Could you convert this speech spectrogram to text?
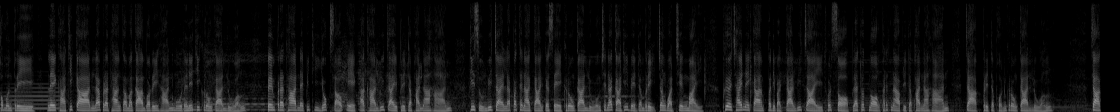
คมนตรี เลขาธิการและประธานกรรมการบริหารมูลนิธิโครงการหลวง เป็นประธานในพิธียกเสาเอกอาคารวิจัยผลิตภัณฑ์อาหาร ที่ศูนย์วิจัยและพัฒนาการเกษตรโครงการหลวงชนะการที่เบตดำริ จังหวัดเชียงใหม่ เพื่อใช้ในการปฏิบัติการวิจัย ทดสอบ และทดลองพัฒนาผลิตภัณฑ์อาหาร จากผลิตผลโครงการหลวงจาก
